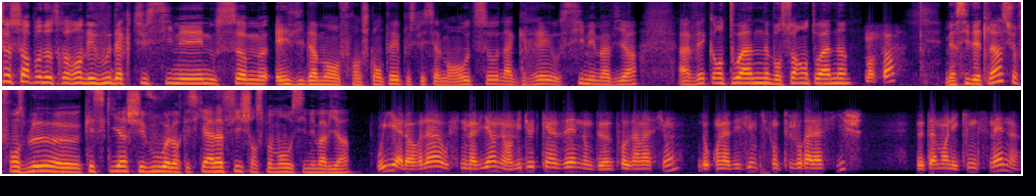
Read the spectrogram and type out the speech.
Ce soir pour notre rendez-vous d'actu ciné, nous sommes évidemment en Franche-Comté, plus spécialement en Haute-Saône, à Gré, au Cinéma Via, avec Antoine. Bonsoir Antoine. Bonsoir. Merci d'être là sur France Bleu. Euh, qu'est-ce qu'il y a chez vous? Alors Qu'est-ce qu'il y a à l'affiche en ce moment au Cinéma Via? Oui, alors là, au Cinéma Via, on est en milieu de quinzaine donc de notre programmation. Donc on a des films qui sont toujours à l'affiche, notamment les Kingsmen.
